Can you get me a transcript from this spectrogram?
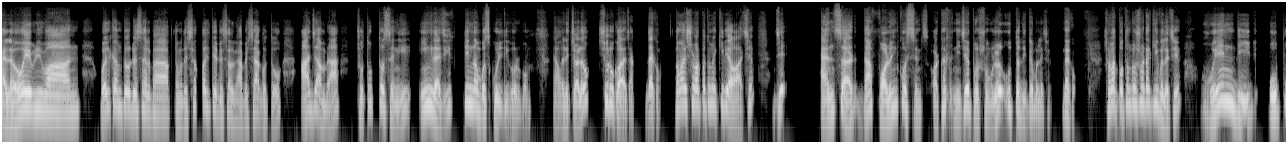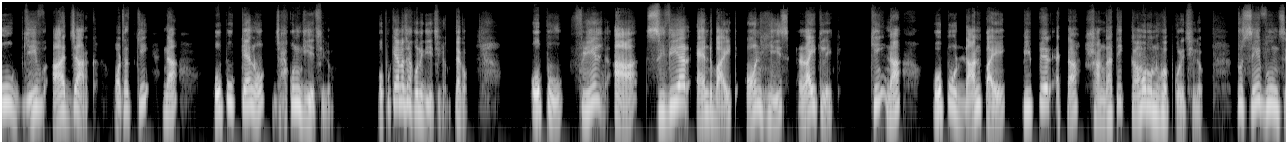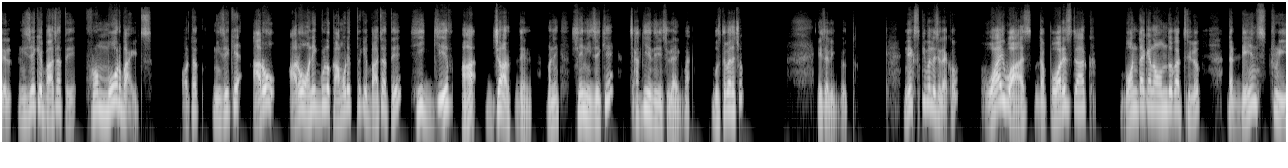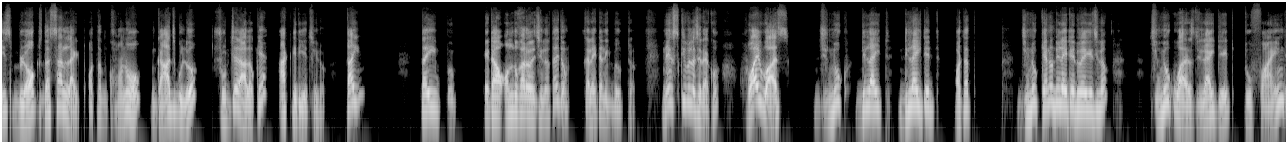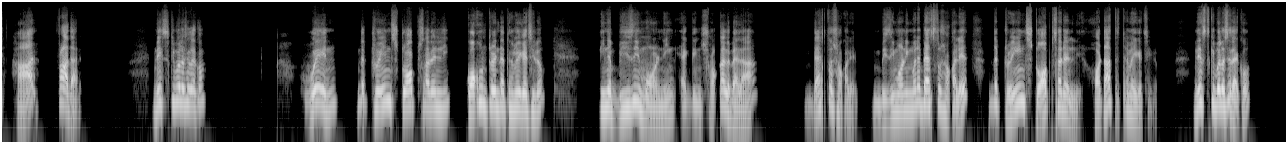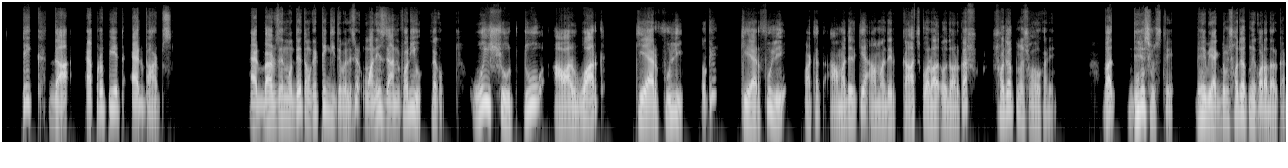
Hello everyone, welcome to ডুসাল ভাব, তোমাদের সকলকে ডুসাল ভাবে স্বাগত। আজ আমরা চতুর্থ শ্রেণির ইংরাজির তিন নম্বর স্কুলটি করব। তাহলে চলো শুরু করা যাক। দেখো, তোমাদের সবার প্রথমে কি দেওয়া আছে? যে অ্যান্সার দ্য ফলোইং কোশ্চেন্স অর্থাৎ নিজের প্রশ্নগুলোর উত্তর দিতে বলেছে। দেখো, সবার প্রথম প্রশ্নটা কি বলেছে? When did Apu give a jerk অর্থাৎ কি? না, অপু কেন ঝাঁকুনি দিয়েছিল? অপু কেন ঝাঁকুনি দিয়েছিল? দেখো, Apu felt a severe and bite on his right leg. কি? না, অপুর ডান পায়ে পিঁপড়ের একটা সাংঘাতিক কামড় অনুভব করেছিল। টু সেভ হিমসেল নিজেকে বাঁচাতে ফ্রম মোর বাইটস, অর্থাৎ নিজেকে আরও আরও অনেকগুলো কামড়ের থেকে বাঁচাতে হি গেভ আ জার্ক দেন মানে সে নিজেকে ঝাঁকিয়ে দিয়েছিল একবার। বুঝতে পেরেছ? এটা লিখবে নেক্সট কি বলেছে দেখো? Why was the forest dark বনটা কেন অন্ধকার ছিল? The dense trees blocked the sunlight অর্থাৎ ঘন গাছগুলো সূর্যের আলোকে আটকে দিয়েছিল। তাই তাই এটা অন্ধকার হয়েছিল, তাই তো? তাহলে এটা লিখবে উত্তর। নেক্সট কি বলেছে দেখো? হোয়াই ওয়াজ ঝিনুক ডিলাইট ডিলাইটেড অর্থাৎ ঝিনুক কেন ডিলাইটেড হয়ে গেছিল? Jhinuk was delighted to find her father next কি বলেছে দেখো? When the train stop suddenly কখন ট্রেনটা থেমে গেছিল? ইন এ বিজি মর্নিং একদিন সকালবেলা, ব্যস্ত সকালে বিজি মর্নিং মানে ব্যস্ত সকালে দ্য ট্রেন স্টপ সাডেনলি হঠাৎ থেমে গেছিল। নেক্সট কি বলেছে দেখো? Tick the appropriate adverbs adverbs এর মধ্যে তোমাকে টিক দিতে বলেছে। One is done for you দেখো we should do our work carefully okay carefully অর্থাৎ আমাদেরকে আমাদের কাজ করা ও দরকার সযত্ন সহকারে। বা ধীরে সুস্থে ভেবে একদম সযত্নে করা দরকার।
